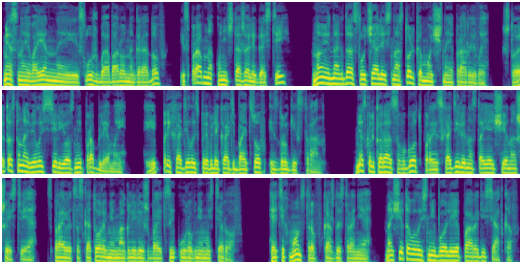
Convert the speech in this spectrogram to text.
Местные военные и службы обороны городов исправно уничтожали гостей, но иногда случались настолько мощные прорывы, что это становилось серьезной проблемой, и приходилось привлекать бойцов из других стран. Несколько раз в год происходили настоящие нашествия, справиться с которыми могли лишь бойцы уровня мастеров. Этих монстров в каждой стране насчитывалось не более пары десятков,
